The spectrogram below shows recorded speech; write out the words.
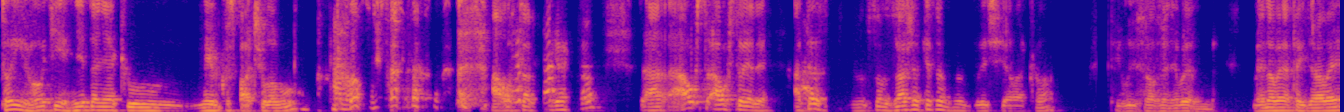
to ich hodí hneď na nejakú Mirku Spáčulovú a ostatní. A, a, už to, a už to jede. A teraz som zažil, keď som prišiel, ako, tých ľudí sa naozaj nebudem menovať a tak ďalej,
